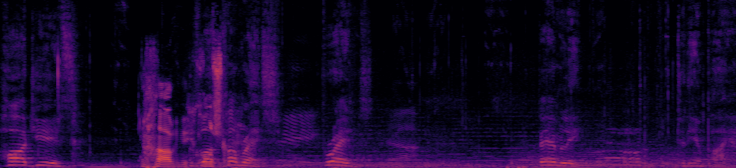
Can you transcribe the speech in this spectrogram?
hard years. Abi We've lost konuş. comrades, friends, family to the Empire.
